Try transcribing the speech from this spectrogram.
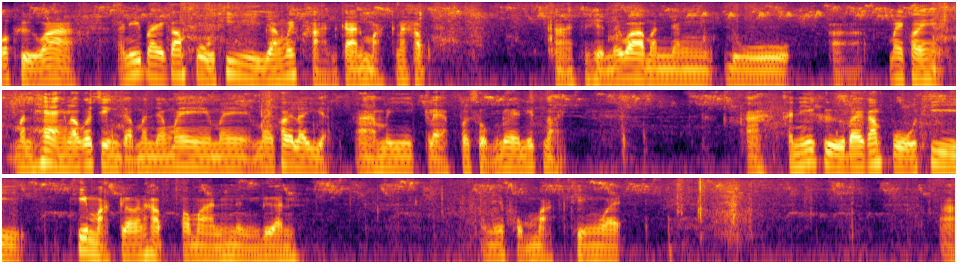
ก็คือว่า อันนี้ใบก้ามปูที่ยังไม่ผ่านการหมักนะครับอาจจะเห็นได้ว่ามันยังดูไม่ค่อยมันแห้งแล้วก็จริงแต่มันยังไม่ไม่ไม่ค่อยละเอียดอ่ามีแกลบผสมด้วยนิดหน่อยอะอันนี้คือใบก้ามปูที่ที่หมักแล้วนะครับ ประมาณหนึ่งเดือน อันนี้ผมหมักทิ้งไว้อ่า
